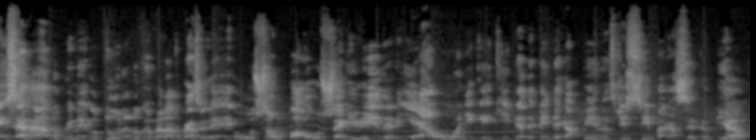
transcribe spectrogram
Encerrado o primeiro turno do Campeonato Brasileiro, o São Paulo segue líder e é a única equipe a depender apenas de si para ser campeão.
